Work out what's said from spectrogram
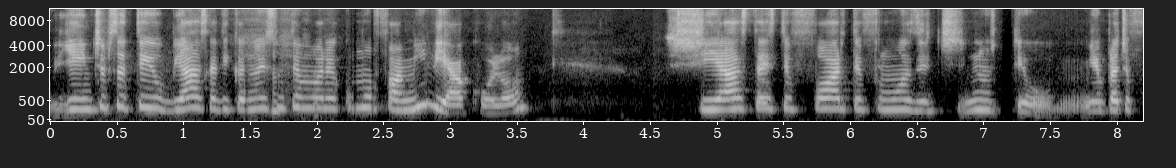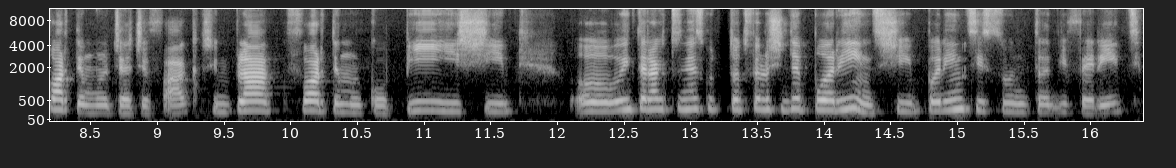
ei încep să te iubească, adică noi suntem oarecum o familie acolo. Și asta este foarte frumos, deci, nu știu, mie îmi place foarte mult ceea ce fac și îmi plac foarte mult copiii și uh, interacționez cu tot felul și de părinți și părinții sunt uh, diferiți.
